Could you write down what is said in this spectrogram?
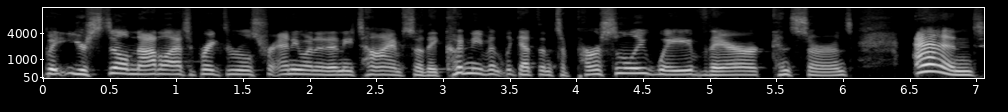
but you're still not allowed to break the rules for anyone at any time so they couldn't even get them to personally waive their concerns and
